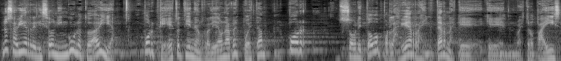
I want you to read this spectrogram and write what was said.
no se había realizado ninguno todavía. ¿Por qué? Esto tiene en realidad una respuesta por sobre todo por las guerras internas que, en nuestro país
